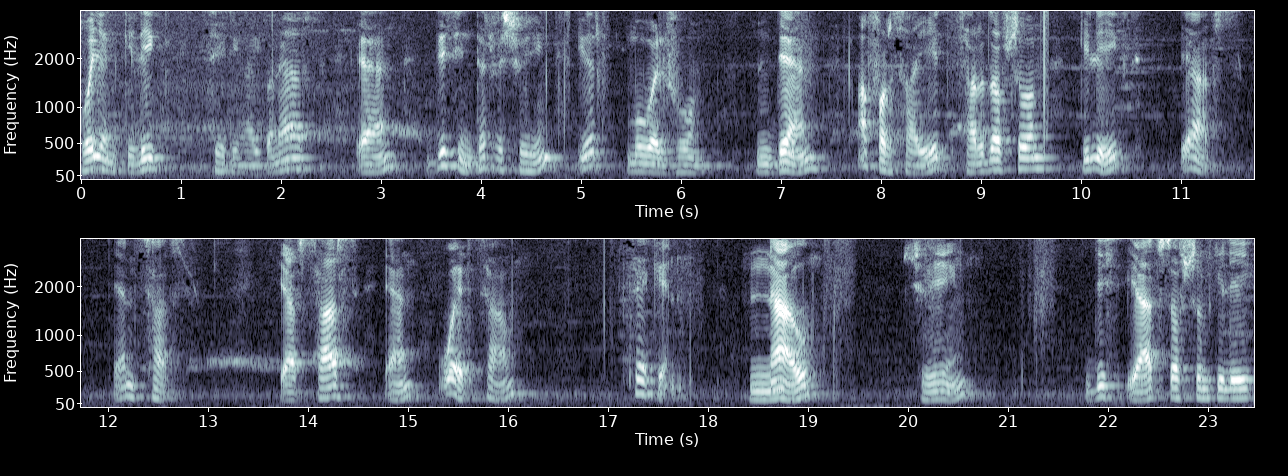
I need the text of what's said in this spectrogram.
when click setting icon apps and this interface showing your mobile phone. Then upper side search option clicks apps and search. App search and wait some second. Now showing this apps option click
